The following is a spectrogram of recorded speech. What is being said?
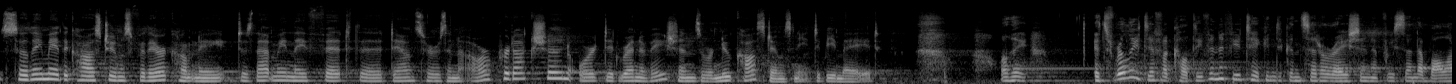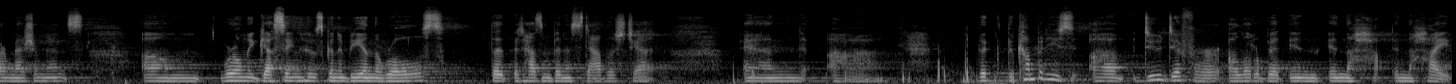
So they made the costumes for their company. Does that mean they fit the dancers in our production, or did renovations or new costumes need to be made? Well, they, it's really difficult, even if you take into consideration if we send up all our measurements, um, we're only guessing who's going to be in the roles, that it hasn't been established yet. And uh, the, the companies uh, do differ a little bit in, in, the, in the height.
